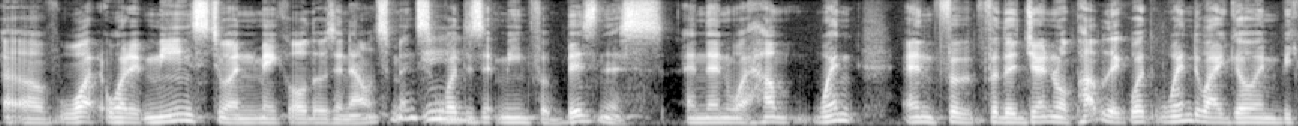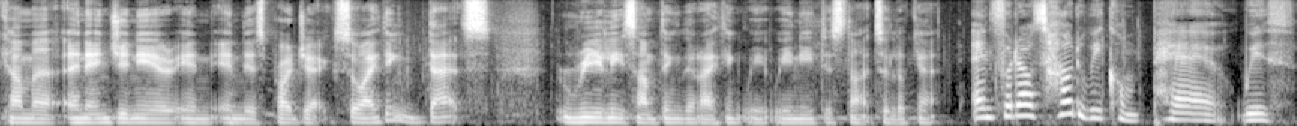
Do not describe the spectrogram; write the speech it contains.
of what what it means to and make all those announcements, what does it mean for business, and then what how when and for for the general public, what when do I go and become a, an engineer in in this project? So I think that's really something that I think we, we need to start to look at. And for us, how do we compare with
